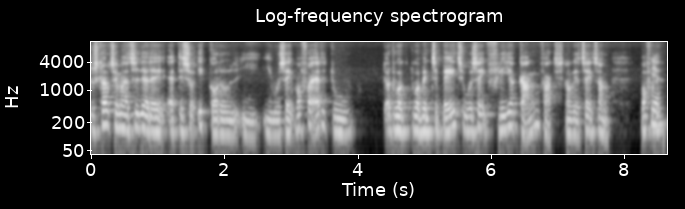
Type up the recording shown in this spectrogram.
du skrev til mig her tidligere i dag, at det så ikke godt ud i, i USA. Hvorfor er det, du, og du har, du har vendt tilbage til USA flere gange faktisk, når vi har talt sammen. Hvorfor ja. det?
